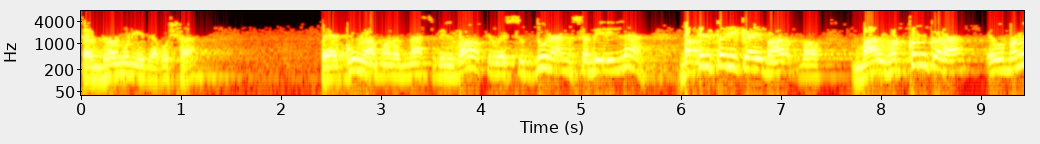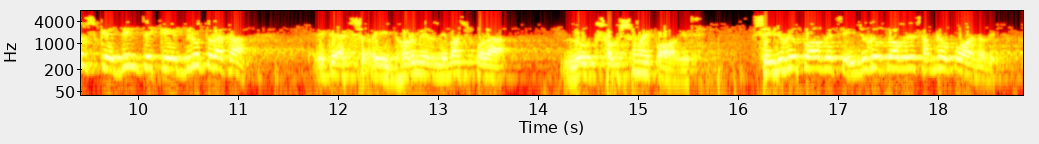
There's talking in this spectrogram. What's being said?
কারণ ধর্ম নিয়ে ব্যবসা ويكون أمر الناس بالباطل ويسدون عن سبيل الله বাতিল তরিকায় মাল ভক্ষণ করা এবং মানুষকে দিন থেকে বিরত রাখা, এটা একশ- এই ধর্মের লেবাস পরা লোক সবসময় পাওয়া গেছে। সেই যুগে পাওয়া গেছে, এই যুগে পাওয়া গেছে, সামনেও পাওয়া যাবে।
